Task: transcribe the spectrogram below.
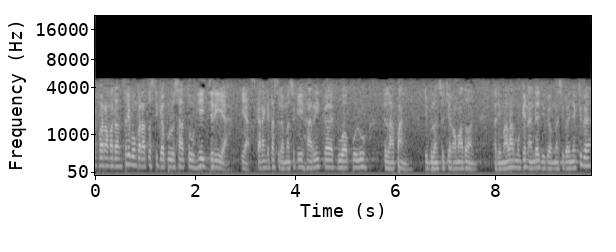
Akbar Ramadan 1431 Hijriah. Ya, sekarang kita sudah masuki hari ke-28 di bulan suci Ramadan. Tadi malam mungkin Anda juga masih banyak juga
